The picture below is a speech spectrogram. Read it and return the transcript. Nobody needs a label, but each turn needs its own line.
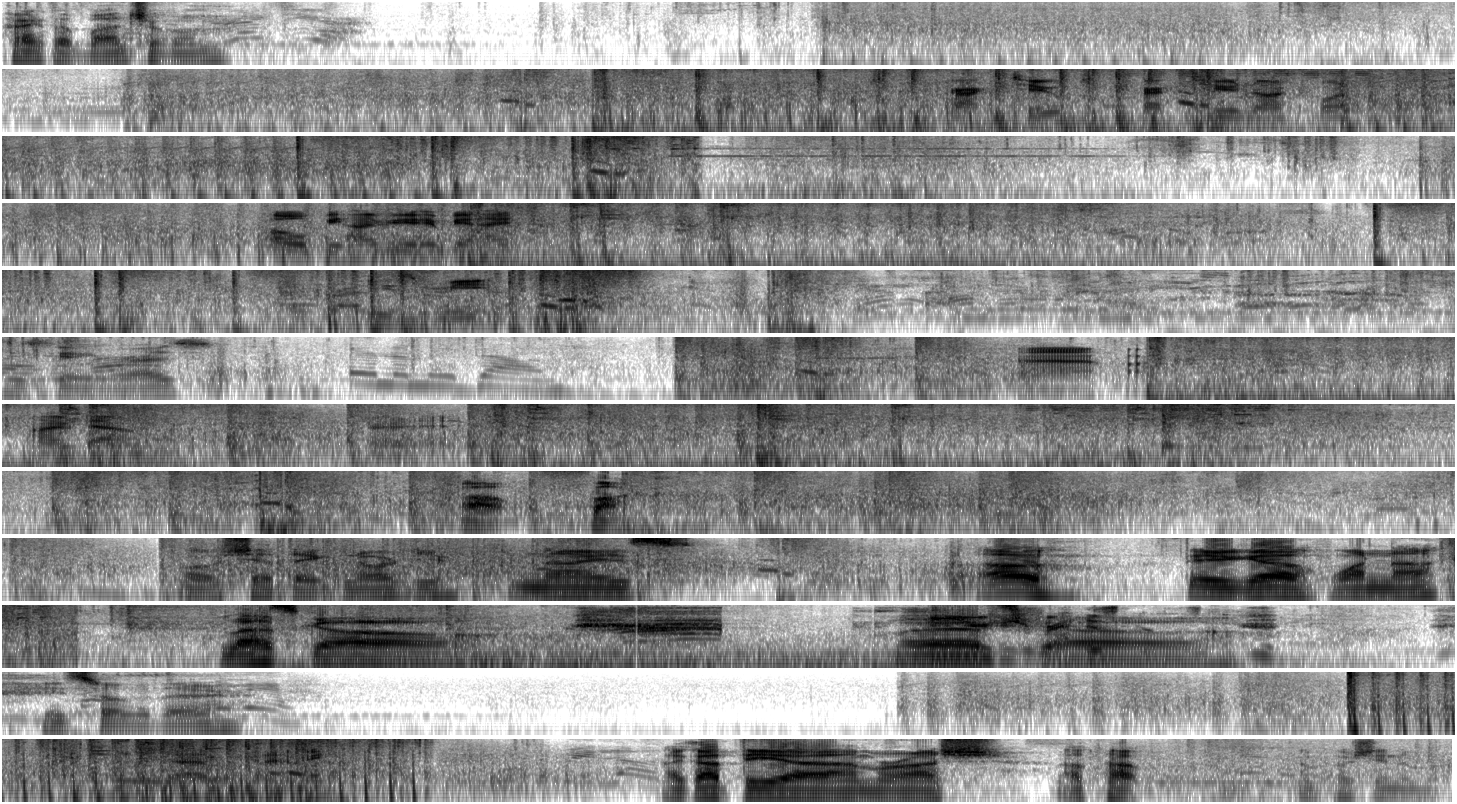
Cracked a bunch of them.
Crack two. Crack two. Knocked one. Oh, behind me. Behind. He's meat. He's getting res.
Enemy down.
Ah, fuck. I'm down. Alright.
Oh, fuck. Oh shit, they ignored you. Nice. Oh, there you go. One knock. Let's go. Let's go. He's over there.
Look at that, looking at me.
Reload.
I got the uh, Mirage up top. I'm pushing him.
